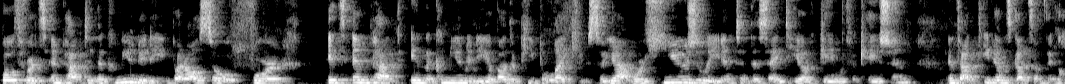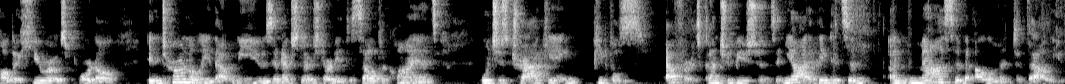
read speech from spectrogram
both for its impact in the community, but also for its impact in the community of other people like you. So, yeah, we're hugely into this idea of gamification. In fact, EPAM's got something called a heroes portal internally that we use and actually are starting to sell to clients, which is tracking people's efforts, contributions. And yeah, I think it's a, a massive element of value.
